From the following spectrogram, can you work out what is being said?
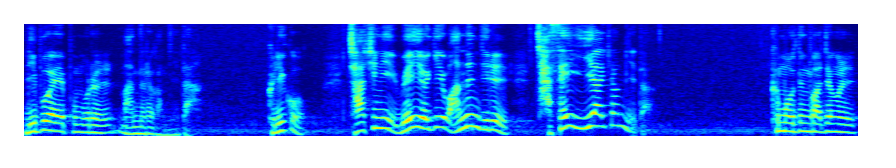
리브아의 부모를 만나러 갑니다. 그리고 자신이 왜 여기 왔는지를 자세히 이야기합니다. 그 모든 과정을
